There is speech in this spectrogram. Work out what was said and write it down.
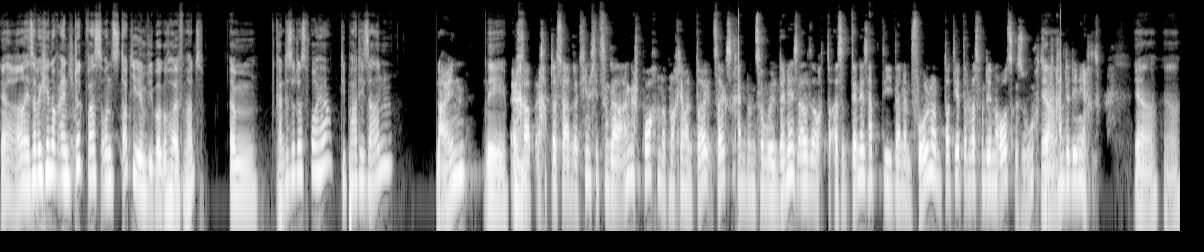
Ja, jetzt habe ich hier noch ein Stück, was uns Dotti irgendwie übergeholfen hat. Ähm, kanntest du das vorher? Die Partisanen? Nein. Nee. Ich habe ich hab das ja an der Teamsitzung da angesprochen, ob noch jemand Zeugs kennt und sowohl Dennis als auch, also Dennis hat die dann empfohlen und Dotti hat dann was von denen rausgesucht. Ja. Ich kannte die nicht. Ja, ja.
